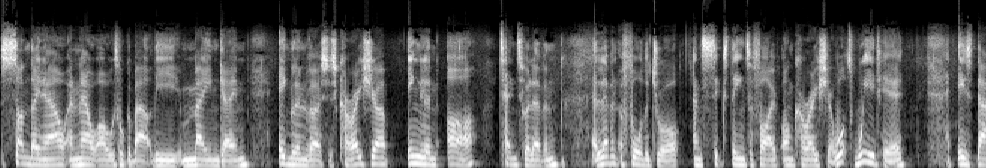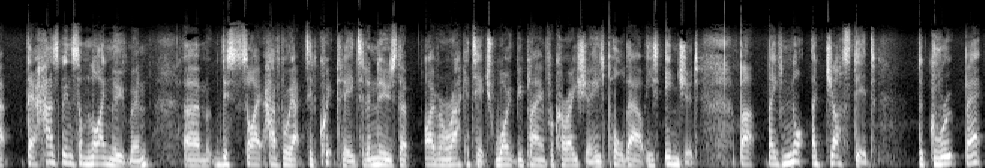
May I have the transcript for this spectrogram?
Sunday now, and now I will talk about the main game England versus Croatia. England are 10 to 11, 11 to 4 the draw, and 16 to 5 on Croatia. What's weird here is that there has been some line movement. Um, this site have reacted quickly to the news that Ivan Rakitic won't be playing for Croatia. He's pulled out, he's injured. But they've not adjusted the group bet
